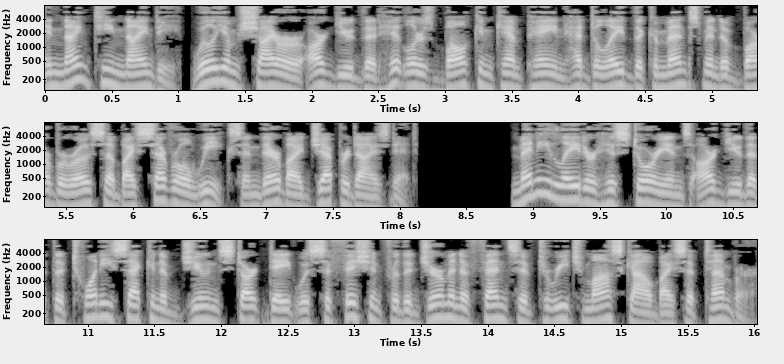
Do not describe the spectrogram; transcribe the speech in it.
In 1990, William Shirer argued that Hitler's Balkan campaign had delayed the commencement of Barbarossa by several weeks and thereby jeopardized it. Many later historians argue that the 22nd of June start date was sufficient for the German offensive to reach Moscow by September.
